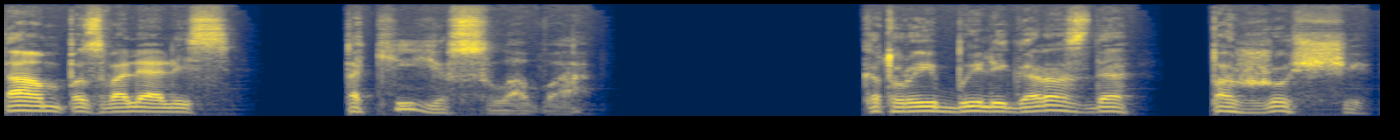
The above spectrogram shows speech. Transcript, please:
Там позволялись такие слова, которые были гораздо пожестче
